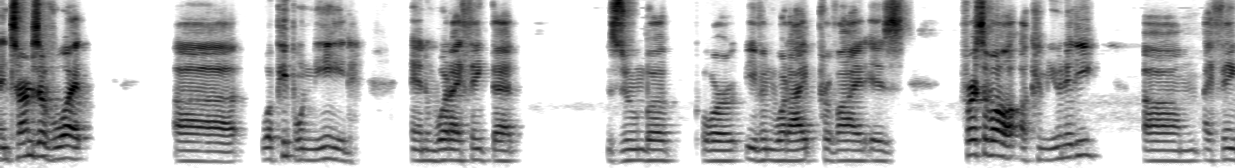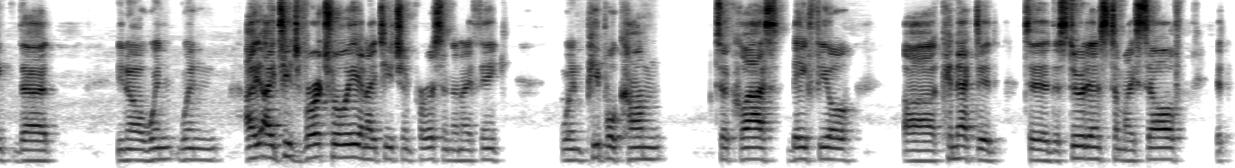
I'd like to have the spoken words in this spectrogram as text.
in terms of what uh, what people need and what I think that Zumba or even what I provide is, first of all, a community. Um, I think that, you know, when when I, I teach virtually and I teach in person, and I think when people come to class, they feel uh, connected to the students, to myself. It,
